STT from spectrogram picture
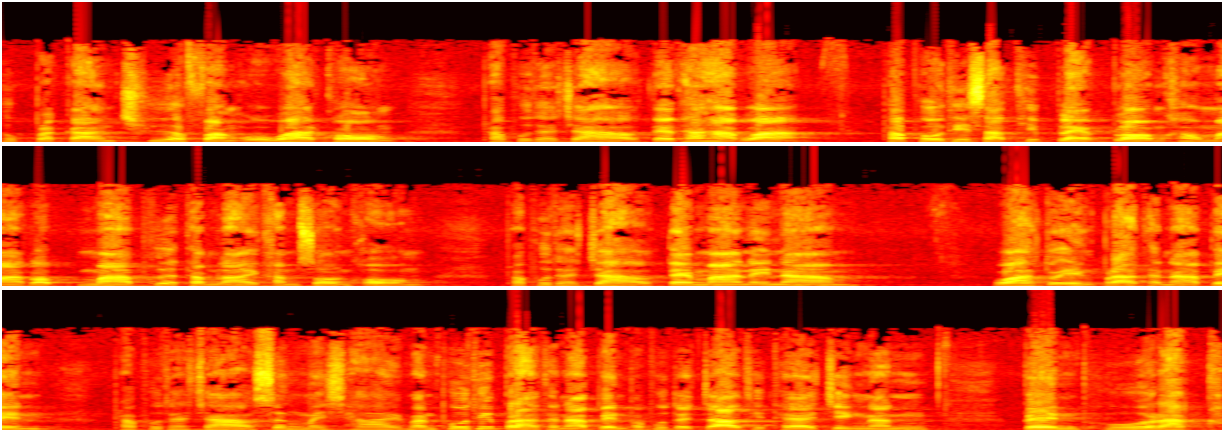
ทุกประการเชื่อฟังโอวาทของพระพุทธเจ้า แต่ถ้าหากว่าพระโพธิสัตว์ที่แปลกปลอมเข้ามาก็มาเพื่อทำลายคำสอนของพ พระพุทธเจ้า แต่มาในนามว่าตัวเองปรารถนาเป็นพระพุทธเจ้า ซึ่งไม่ใช่มันผู้ที่ปรารถนาเป็นพระพุทธเจ้าที่แท้จริงนั้น เป็นผู้รักค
